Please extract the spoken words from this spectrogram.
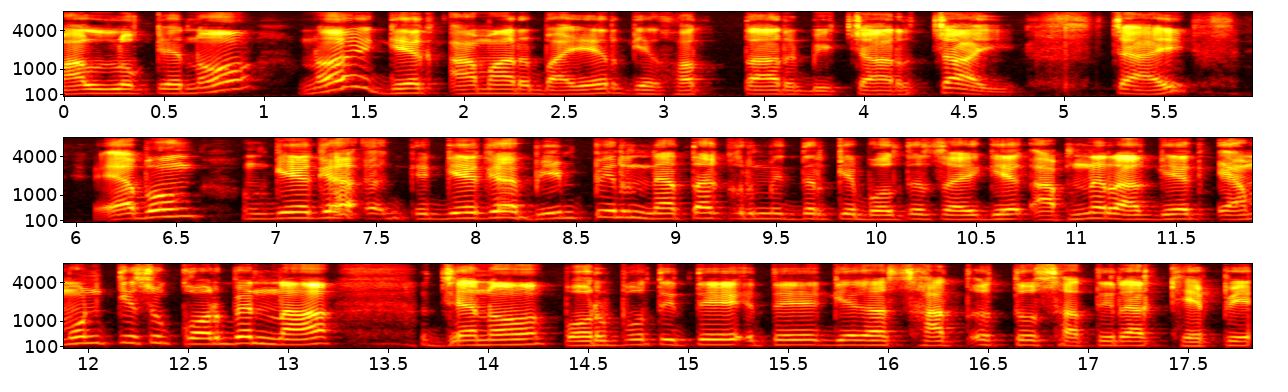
মারলো কেন? নয়, গেক আমার বাইয়ের গে হত্যার বিচার চাই চাই। এবং গে গে গে বিএনপির নেতাকর্মীদেরকে বলতে চাই, গেক আপনারা গেক এমন কিছু করবেন না যেন পরবর্তীতে এতে গিয়ে ছাত্রছাত্রীরা খেপে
